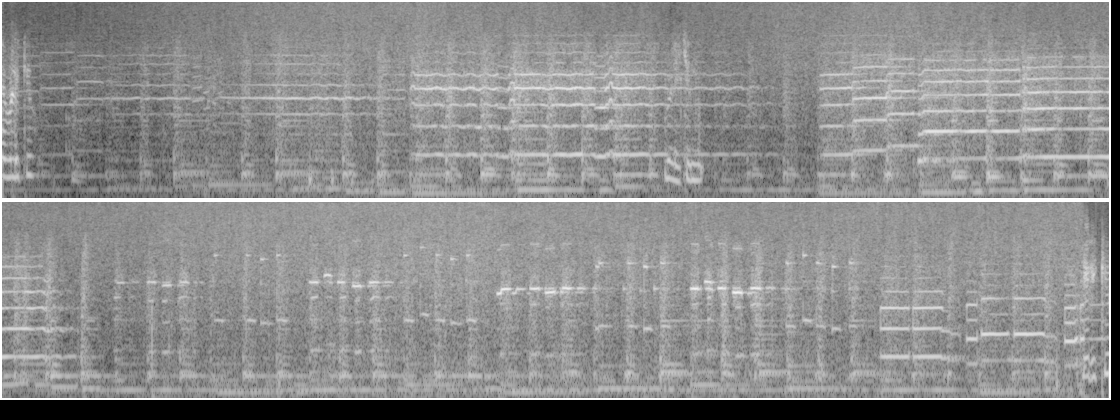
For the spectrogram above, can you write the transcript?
ആളെ വിളിക്കൂ. വിളിക്കുന്നു. എനിക്ക്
